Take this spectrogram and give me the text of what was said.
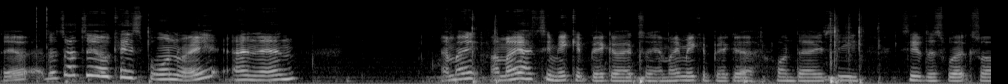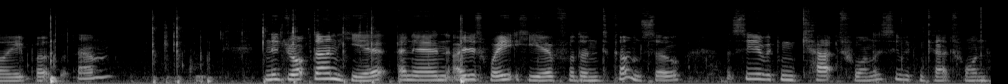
that's actually okay spawn rate, and then I might I might actually make it bigger actually I might make it bigger one day see see if this works right but um and they drop down here and then I just wait here for them to come. So let's see if we can catch one. Let's see if we can catch one.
